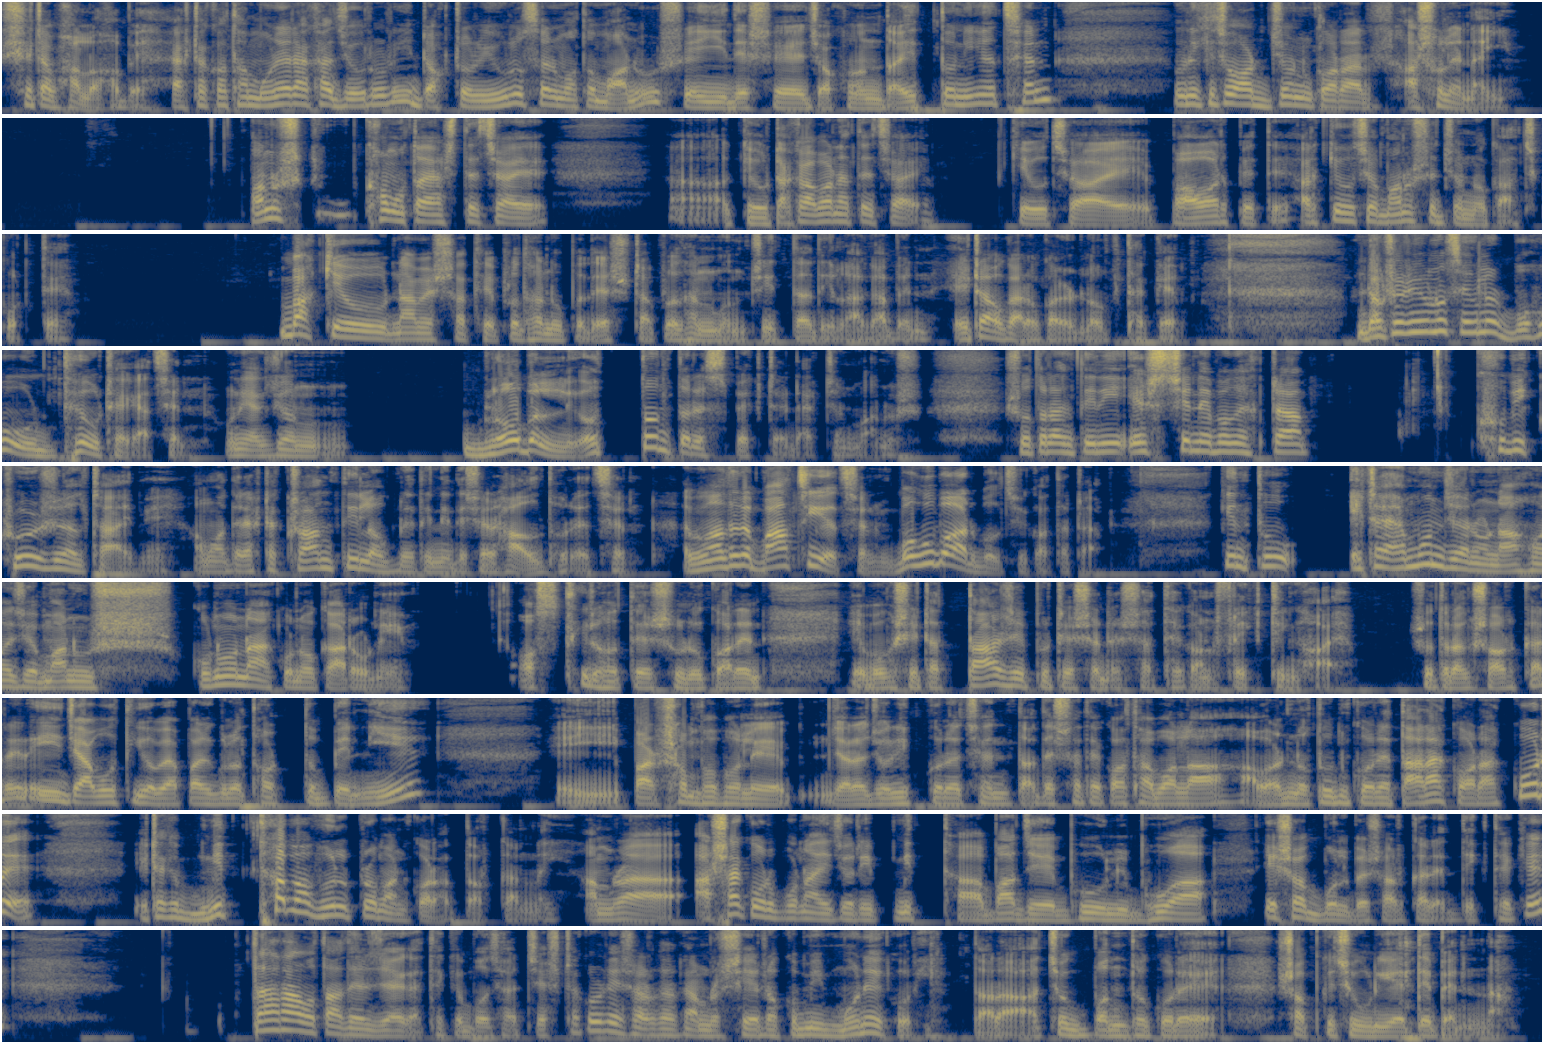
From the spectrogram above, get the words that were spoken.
সেটা ভালো হবে। একটা কথা মনে রাখা জরুরি, ডক্টর ইউনুসের মতো মানুষ এই দেশে যখন দায়িত্ব নিয়েছেন উনি কিছু অর্জন করার আসলে নাই। মানুষ ক্ষমতায় আসতে চায় কেউ টাকা বানাতে চায়, কেউ চায় পাওয়ার পেতে, আর কেউ চায় মানুষের জন্য কাজ করতে। বা কেউ নামের সাথে প্রধান উপদেষ্টা প্রধানমন্ত্রী ইত্যাদি লাগাবেন, এটাও কারও কারও লোভ থাকে। ডক্টর ইউনুস এগুলোর বহু ঊর্ধ্বে উঠে গেছেন। উনি একজন গ্লোবালি অত্যন্ত রেসপেক্টেড একজন মানুষ। সুতরাং তিনি এসছেন এবং একটা খুবই ক্রুশিয়াল টাইমে আমাদের একটা ক্রান্তি লগ্নে তিনি দেশের হাল ধরেছেন এবং আমাদেরকে বাঁচিয়েছেন, বহুবার বলছি কথাটা। কিন্তু এটা এমন যেন না হয় যে মানুষ কোনো না কোনো কারণে অস্থির হতে শুরু করেন এবং সেটা তার রেপুটেশনের সাথে কনফ্লিক্টিং হয়। সুতরাং সরকারের এই যাবতীয় ব্যাপারগুলো ধর্তব্যে নিয়ে এই পার সম্ভব হলে যারা জরিপ করেছেন তাদের সাথে কথা বলা, আবার নতুন করে তারা করা, করে এটাকে মিথ্যা বা ভুল প্রমাণ করার দরকার নেই। আমরা আশা করব না এই জরিপ মিথ্যা, বাজে, ভুল, ভুয়া, এসব বলবে সরকারের দিক থেকে। তারাও তাদের জায়গা থেকে বোঝার চেষ্টা করে সরকারকে আমরা সেরকমই মনে করি। তারা চোখ বন্ধ করে সব কিছু উড়িয়ে দেবেন না।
